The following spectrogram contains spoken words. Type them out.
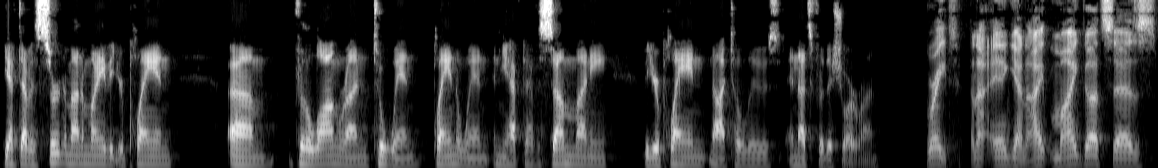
you have to have a certain amount of money that you're playing um, for the long run to win, playing to win, and you have to have some money that you're playing not to lose, and that's for the short run. Great. And, I, and again, I my gut says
